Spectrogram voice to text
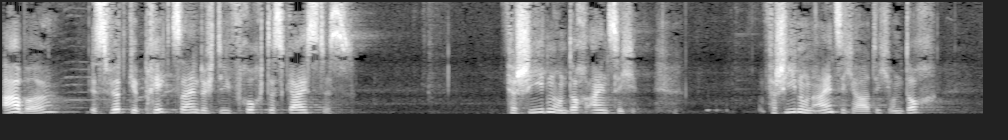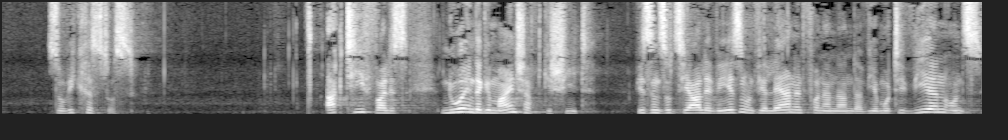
Aber es wird geprägt sein durch die Frucht des Geistes verschieden und doch einzig, verschieden und einzigartig und doch so wie Christus. Aktiv, weil es nur in der Gemeinschaft geschieht. Wir sind soziale Wesen und wir lernen voneinander. Wir motivieren uns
